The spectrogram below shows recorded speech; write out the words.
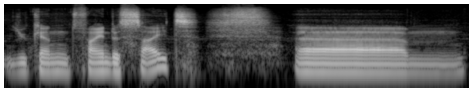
you can find a site um,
